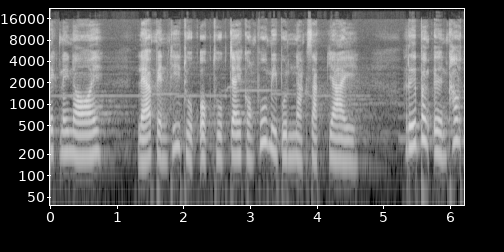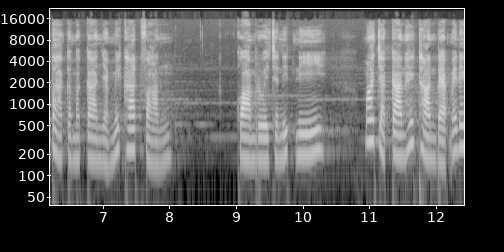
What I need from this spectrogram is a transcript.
ล็กๆ น้อยๆ แล้วเป็นที่ถูกอกถูกใจของผู้มีบุญหนักสักใหญ่ หรือบังเอิญเข้าตากรรมการอย่างไม่คาดฝัน ความรวยชนิดนี้ มาจากการให้ทานแบบไม่ได้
